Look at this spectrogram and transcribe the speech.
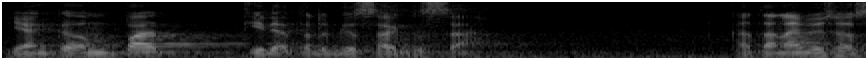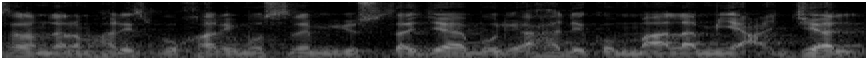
Yang keempat, tidak tergesa-gesa. Kata Nabi SAW dalam hadis Bukhari Muslim, yustajabu li ahadikum malam ya'jal.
